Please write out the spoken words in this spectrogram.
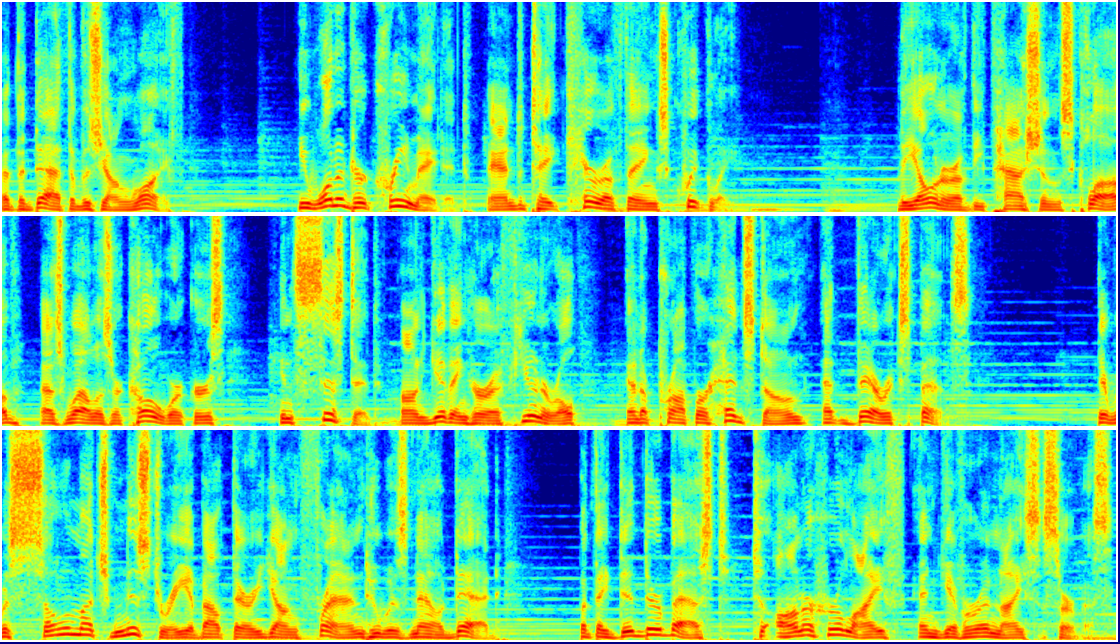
at the death of his young wife. He wanted her cremated and to take care of things quickly. The owner of the Passions Club, as well as her co-workers, insisted on giving her a funeral and a proper headstone at their expense. There was so much mystery about their young friend who was now dead but they did their best to honor her life and give her a nice service.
